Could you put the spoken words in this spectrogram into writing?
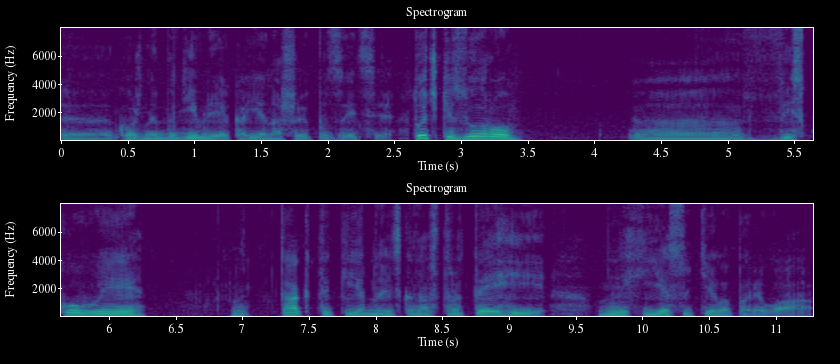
е, кожної будівлі, яка є нашою позицією. З точки зору е, військової ну, тактики, я б навіть сказав, стратегії, в них є суттєва перевага.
